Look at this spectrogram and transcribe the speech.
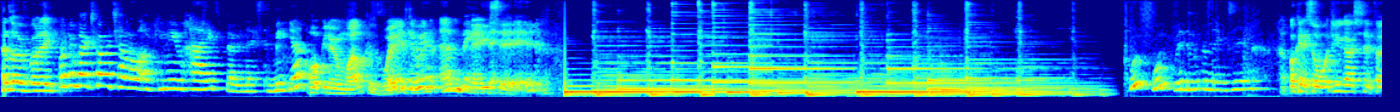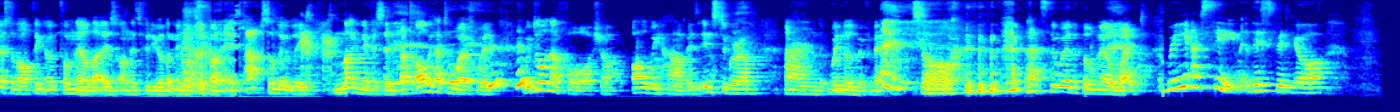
Hello everybody! Welcome back to our channel. If you're new, hi, it's very nice to meet you. Hope you're doing well because we're, We're doing, doing amazing. amazing. Whoop, whoop, we're doing amazing. Okay, so what do you guys say first of all? Think of the thumbnail that is on this video that made you click on it. It's absolutely magnificent. That's all we had to work with. We don't have Photoshop. All we have is Instagram and Windows Movie Maker. So that's the way the thumbnail went. We have seen this video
